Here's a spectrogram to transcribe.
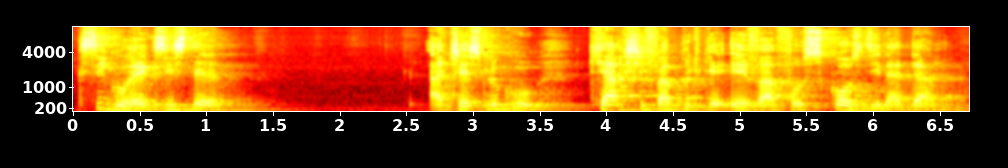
Sigur există acest lucru chiar și faptul că Eva a fost scos din Adam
